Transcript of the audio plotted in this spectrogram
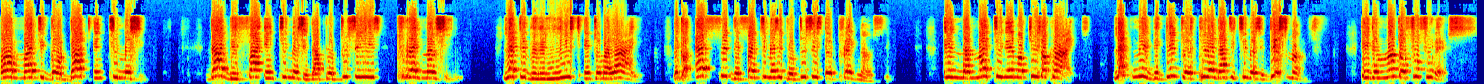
Almighty God, that intimacy, that divine intimacy that produces pregnancy, let it be released into my life. Because every divine intimacy produces a pregnancy. In the mighty name of Jesus Christ, let me begin to experience that intimacy this month, in the month of fruitfulness.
